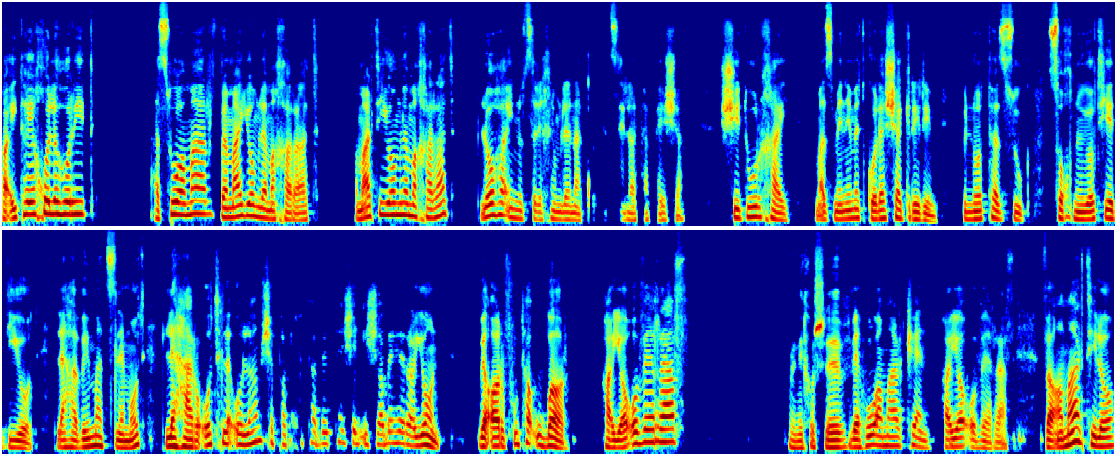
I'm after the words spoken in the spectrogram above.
היית יכול להוריד? אז הוא אמר, ומה יום למחרת? אמרתי, יום למחרת לא היינו צריכים לנקות את זירת הפשע. שידור חי, מזמינים את כל השגרירים, בנות הזוג, סוכנויות ידיעות, להביא מצלמות, להראות לעולם שפתחו את הבטן של אישה בהיריון וערפו את העובר. היה עובר רף? אני חושב, והוא אמר כן, היה עובר רף. ואמרתי לו,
